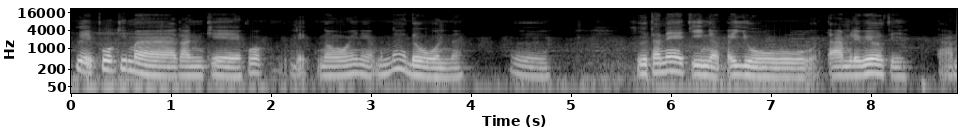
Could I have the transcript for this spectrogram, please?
คือไอ้พวกที่มารังแกพวกเด็กน้อยเนี่ย มันน่าโดนนะ เออ คือถ้าแน่จริงอะ ไปอยู่ตามเลเวลสิ ตาม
